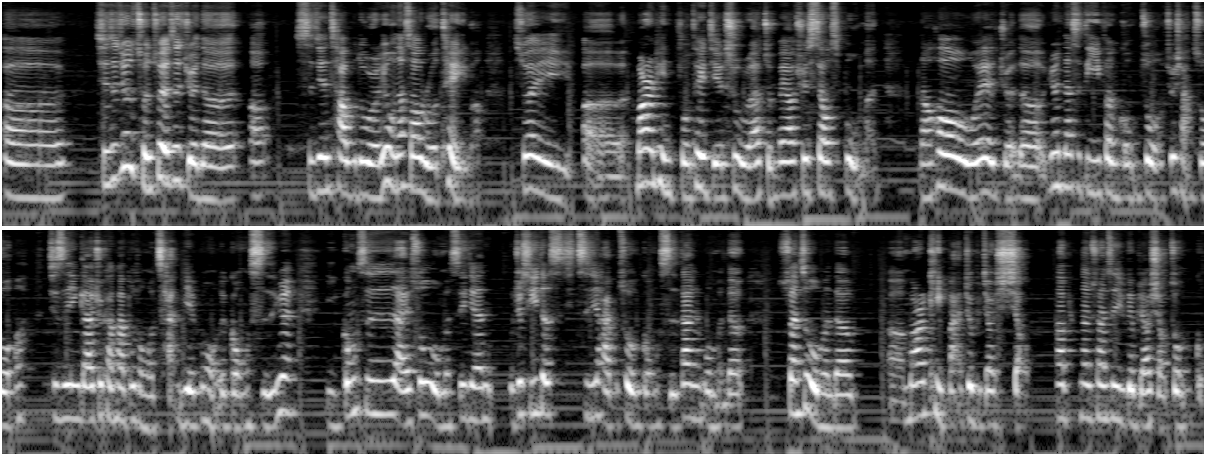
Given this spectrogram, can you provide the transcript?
呃，其实就是纯粹是觉得呃时间差不多了，因为我那时候 rotate 嘛，所以呃 marketing rotate 结束了，要准备要去 sales 部门。然后我也觉得，因为那是第一份工作，就想说啊，其实应该去看看不同的产业、不同的公司。因为以公司来说，我们是一间我觉得其实是一间还不错的公司，但我们的算是我们的呃 market 版就比较小，那那算是一个比较小众的工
